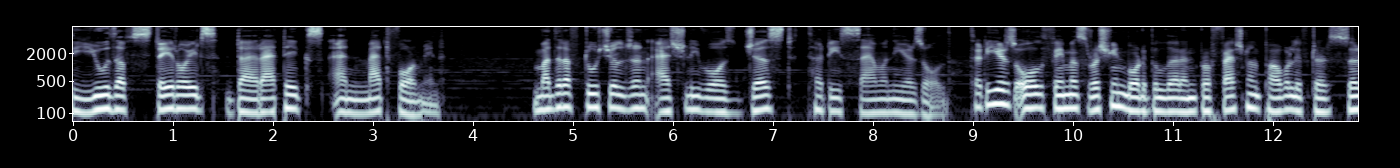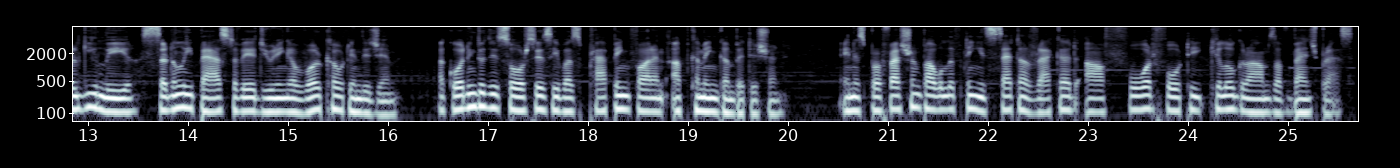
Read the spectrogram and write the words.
the use of steroids, diuretics and metformin. Mother of two children, Ashley was just 37 years old. 30 years old, famous Russian bodybuilder and professional powerlifter Sergey Lear suddenly passed away during a workout in the gym. According to the sources, he was prepping for an upcoming competition. In his professional powerlifting, he set a record of 440 kilograms of bench press.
